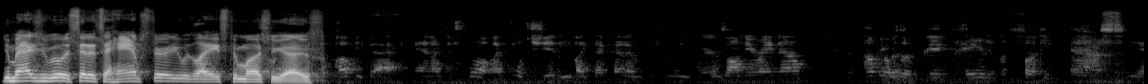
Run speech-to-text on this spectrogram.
You imagine if we would have said it's a hamster? He was like, it's too much, you guys. the puppy back, and I just felt I feel shitty. Like that kind of just really wears on me right now. The puppy was a big pain in the fucking ass. Yeah,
